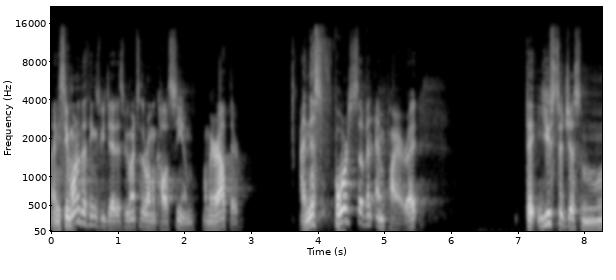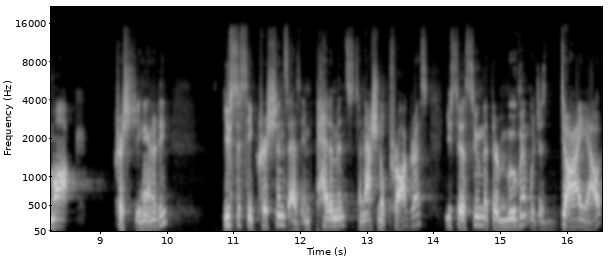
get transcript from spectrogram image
And you see, one of the things we did is we went to the Roman Colosseum when we were out there. And this force of an empire, right, that used to just mock Christianity, used to see Christians as impediments to national progress, used to assume that their movement would just die out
